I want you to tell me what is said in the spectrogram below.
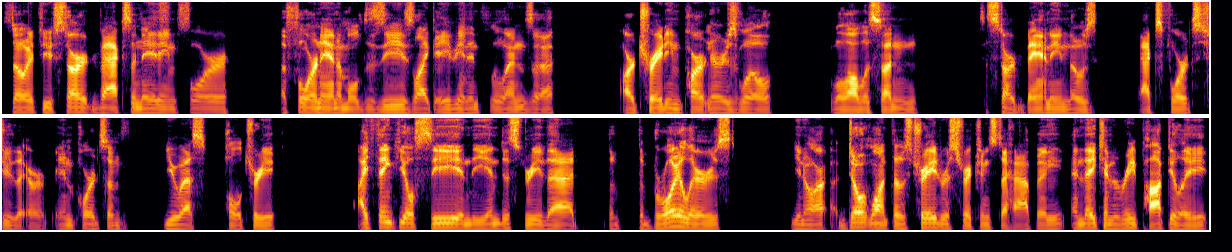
So if you start vaccinating for a foreign animal disease like avian influenza, our trading partners will will all of a sudden start banning those exports to the or imports of U.S. poultry. I think you'll see in the industry that the, the broilers, you know, don't want those trade restrictions to happen, and they can repopulate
